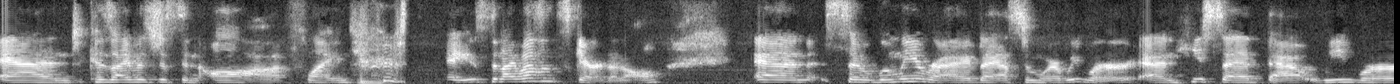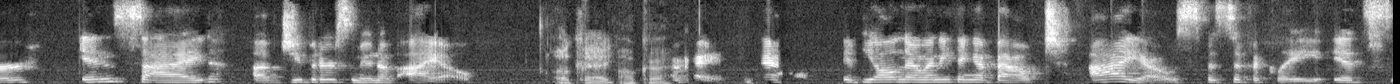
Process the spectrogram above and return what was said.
And because I was just in awe flying through space, and I wasn't scared at all. And so when we arrived, I asked him where we were, and he said that we were inside of Jupiter's moon of Io. okay. Okay. Okay. Now, if y'all know anything about Io specifically, it's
